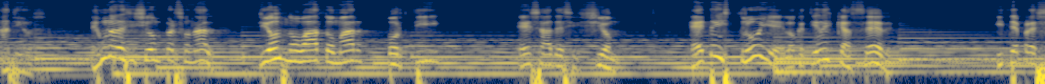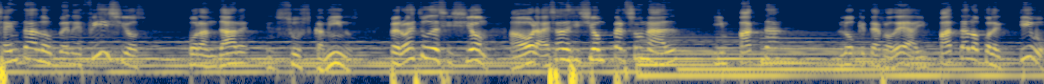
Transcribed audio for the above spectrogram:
a Dios. Es una decisión personal. Dios no va a tomar por ti esa decisión. Él te instruye lo que tienes que hacer y te presenta los beneficios por andar en sus caminos. Pero es tu decisión. Ahora, esa decisión personal impacta lo que te rodea, impacta lo colectivo.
